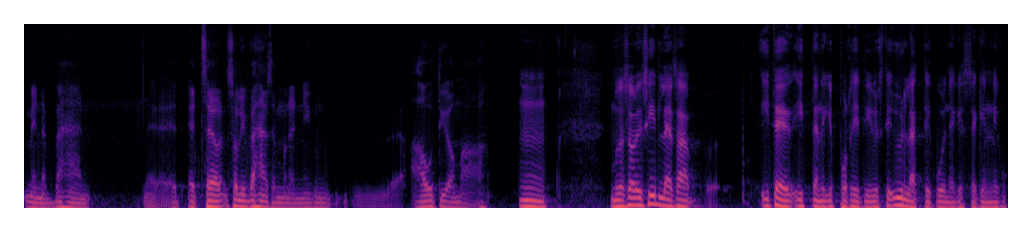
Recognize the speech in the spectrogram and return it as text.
mennä vähän, että et se, on- se oli vähän semmoinen niin kuin autiomaa. Mm. Mutta se oli silleen, ite, ittenikin positiivisesti yllätti kuitenkin sekin niin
